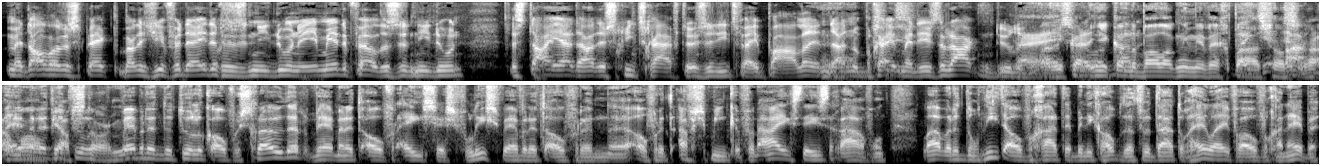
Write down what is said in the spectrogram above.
met alle respect. Maar als je verdedigers het niet doen en je middenvelders het niet doen. dan sta jij daar de schietschijf tussen die twee palen. En dan op een gegeven moment is het raak natuurlijk. Nee, je kan, je kan de bal ook niet meer wegpassen als Ja, ze we, allemaal op je afstormen. we hebben het natuurlijk over Schreuder. We hebben het over 1-6 verlies. We hebben het over, een, eh, over het afsminken van Ajax dinsdagavond. Waar we het nog niet over gehad hebben... en ik hoop dat we het daar toch heel even over gaan hebben...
